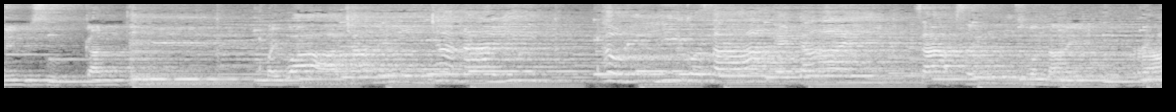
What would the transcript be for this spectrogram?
สิ้นสุดกันทีไม่ว่าชาตินี้ชาติไหนเท่านี้ก็สาแก่ใจทราบซึ้งส่วนในเรา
